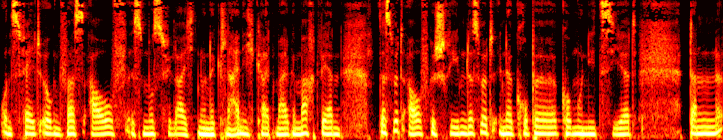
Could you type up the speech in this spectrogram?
Uns fällt irgendwas auf. Es muss vielleicht nur eine Kleinigkeit mal gemacht werden. Das wird aufgeschrieben. Das wird in der Gruppe kommuniziert. Dann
